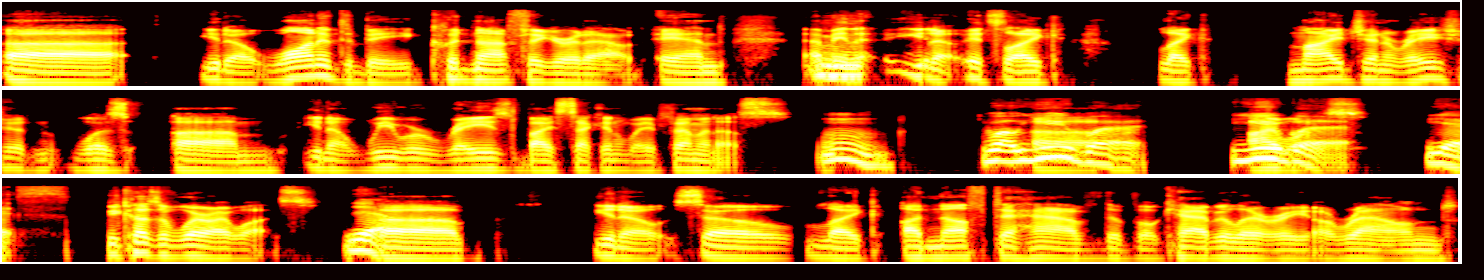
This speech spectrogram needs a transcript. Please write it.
uh, you know, wanted to be, could not figure it out. And I mean, Mm. you know, it's like like my generation was um, you know, we were raised by second wave feminists. Mm. Well, you Uh, were. You I were. was Yes. because of where I was. Yeah. Uh, you know, so like enough to have the vocabulary around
